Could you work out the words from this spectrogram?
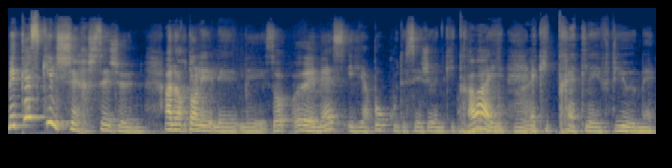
Mais qu'est-ce qu'ils cherchent, ces jeunes? Alors, dans les, les, les, EMS, il y a beaucoup de ces jeunes qui travaillent et qui traitent les vieux, mais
